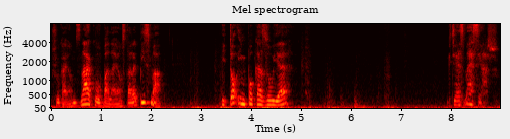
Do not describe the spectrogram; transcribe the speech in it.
Szukają znaków, badają stare pisma. I to im pokazuje, gdzie jest Mesjasz.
